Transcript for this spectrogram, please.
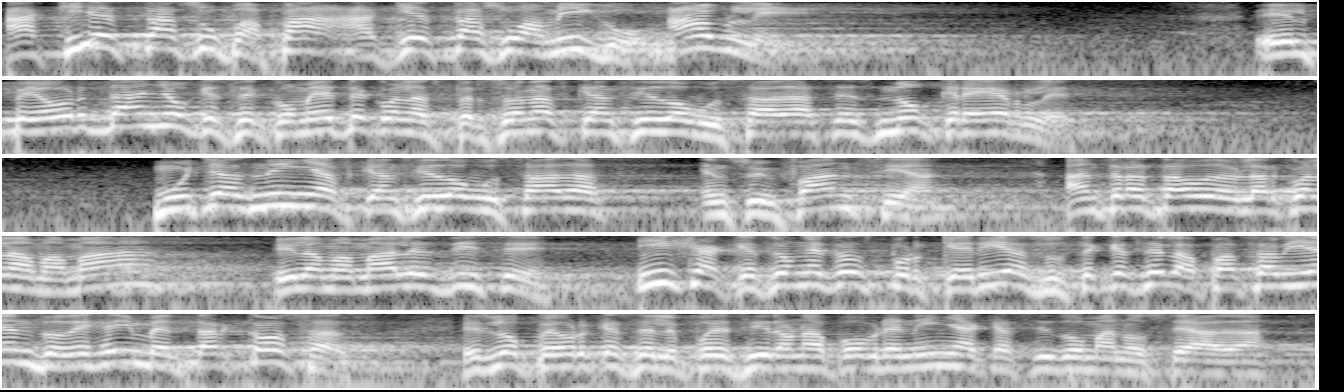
Aquí está su papá, aquí está su amigo, hable. El peor daño que se comete con las personas que han sido abusadas es no creerles. Muchas niñas que han sido abusadas en su infancia han tratado de hablar con la mamá y la mamá les dice, Hija, ¿qué son esas porquerías? Usted que se la pasa viendo, deja de inventar cosas. Es lo peor que se le puede decir a una pobre niña que ha sido manoseada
